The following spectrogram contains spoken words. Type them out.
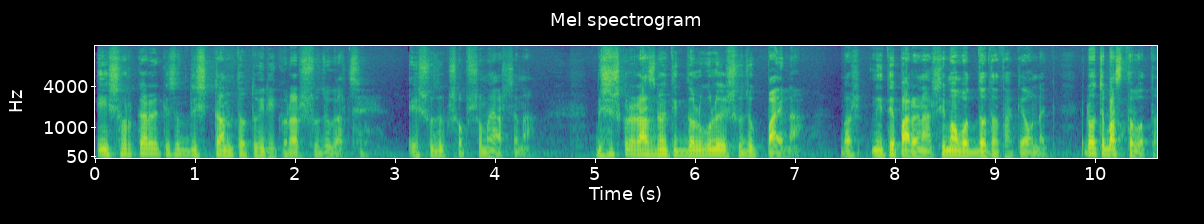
এই সরকারের কিছু দৃষ্টান্ত তৈরি করার সুযোগ আছে। এই সুযোগ সবসময় আসে না। বিশেষ করে রাজনৈতিক দলগুলো এই সুযোগ পায় না বা নিতে পারে না সীমাবদ্ধতা থাকে অনেক। এটা হচ্ছে বাস্তবতা।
